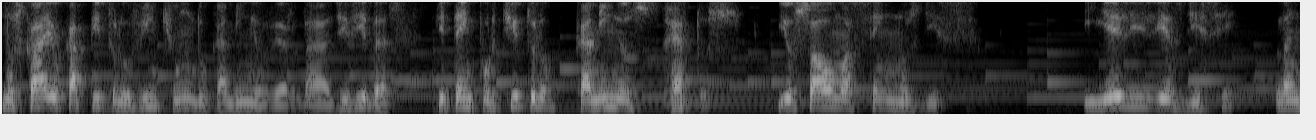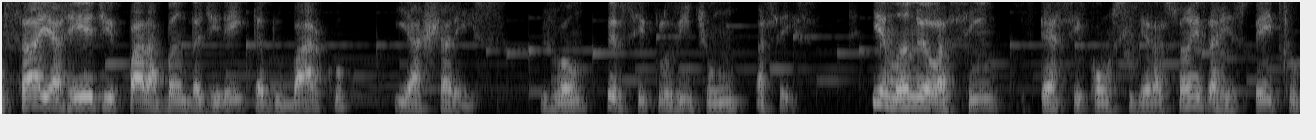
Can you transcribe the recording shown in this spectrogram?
nos cai o capítulo 21 do Caminho, Verdade e Vida, que tem por título Caminhos Retos. E o salmo assim nos diz: E ele lhes disse: Lançai a rede para a banda direita do barco e achareis. João, versículo 21 a 6. E Emmanuel assim tece considerações a respeito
